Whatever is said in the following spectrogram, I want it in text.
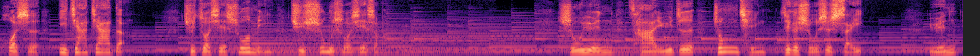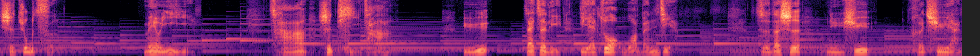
或是一家家的去做些说明，去诉说些什么。俗云察鱼之钟情？这个俗是谁？云是助词，没有意义。察是体察，鱼在这里也做我们姐，指的是女婿和屈原。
